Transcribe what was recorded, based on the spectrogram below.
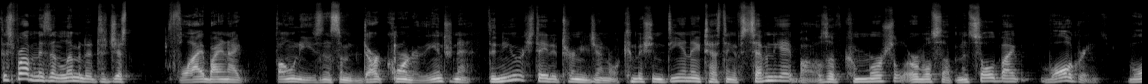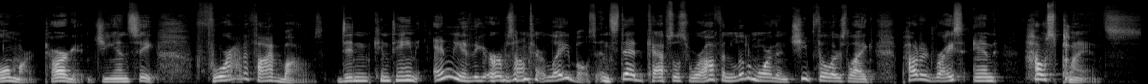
This problem isn't limited to just fly-by-night phonies in some dark corner of the internet. The New York State Attorney General commissioned DNA testing of 78 bottles of commercial herbal supplements sold by Walgreens, Walmart, Target, GNC. Four out of five bottles didn't contain any of the herbs on their labels. Instead, capsules were often little more than cheap fillers like powdered rice and houseplants.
